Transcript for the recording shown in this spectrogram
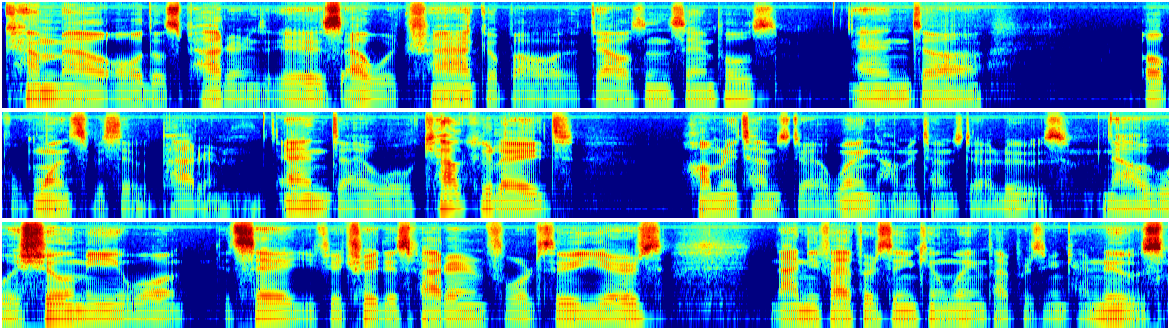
come out all those patterns is I would track about a thousand samples and uh, of one specific pattern, and I will calculate how many times do I win, how many times do I lose. Now it will show me well, let's say if you trade this pattern for three years, ninety five percent you can win, five percent you can lose,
